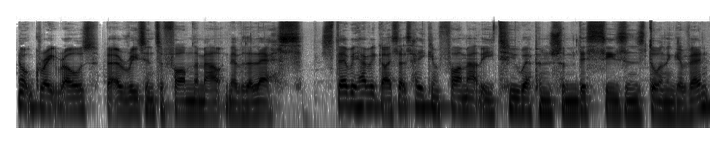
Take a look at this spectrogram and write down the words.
not great rolls, but a reason to farm them out nevertheless. So there we have it guys, that's how you can farm out the two weapons from this season's Dawning event.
